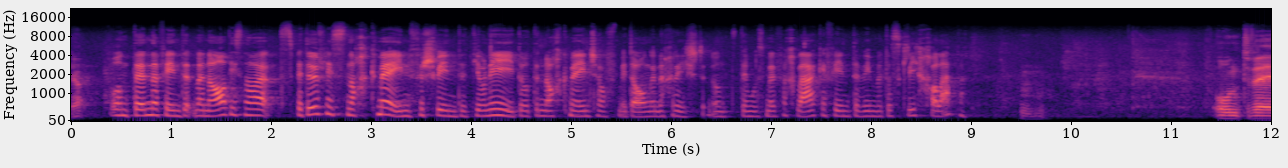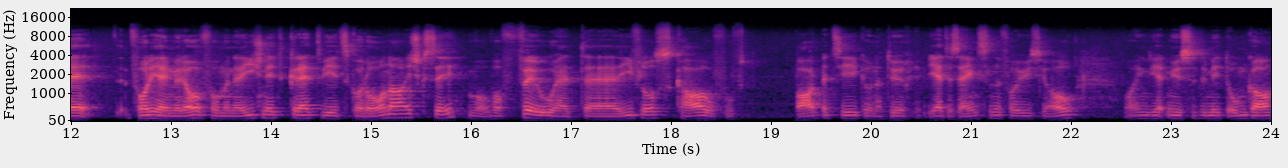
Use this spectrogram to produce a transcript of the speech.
Ja. Und dann findet man an, dass das Bedürfnis nach Gemeinde verschwindet ja nicht oder nach Gemeinschaft mit anderen Christen. Und dann muss man einfach Wege finden, wie man das gleich leben kann. Mhm. Und wenn, vorhin haben wir auch von einem Einschnitt geredet, wie jetzt Corona war, wo, wo viel hat, äh, Einfluss hatte auf, auf Paarbeziehungen und natürlich jedes Einzelne von uns ja auch, der irgendwie müssen damit umgehen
